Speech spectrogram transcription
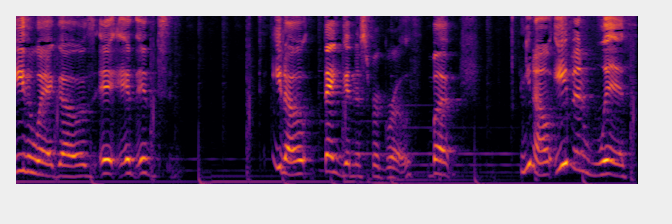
either way it goes, it, it it's you know, thank goodness for growth. But you know, even with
